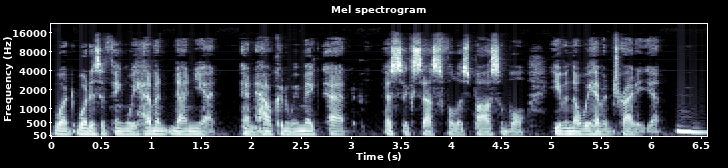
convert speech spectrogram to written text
what what is the thing we haven't done yet, and how can we make that as successful as possible, even though we haven't tried it yet. Mm.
